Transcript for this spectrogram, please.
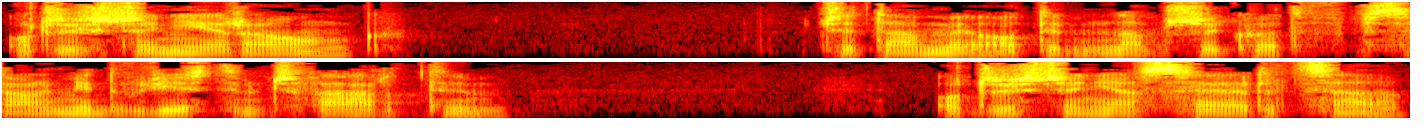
Oczyszczenie rąk, czytamy o tym na przykład w psalmie 24. Oczyszczenia serca,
